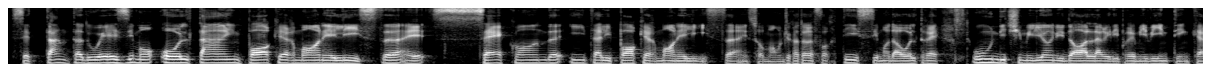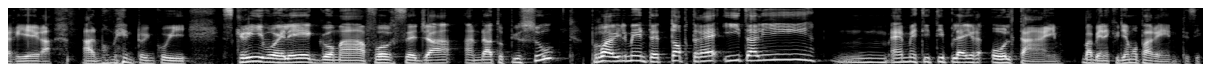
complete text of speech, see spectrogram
72esimo all time poker money list e second Italy poker money list, insomma un giocatore fortissimo da oltre 11 milioni di dollari di premi vinti in carriera al momento in cui scrivo e leggo, ma forse già andato più su, probabilmente top 3 Italy MTT mm, player all time. Va bene, chiudiamo parentesi.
